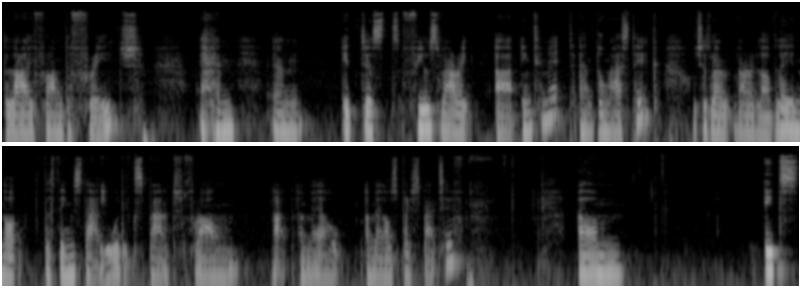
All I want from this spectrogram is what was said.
the life from the fridge, and and it just feels very uh, intimate and domestic, which is very very lovely. Not the things that you would expect from like a male a male's perspective. Um, it's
